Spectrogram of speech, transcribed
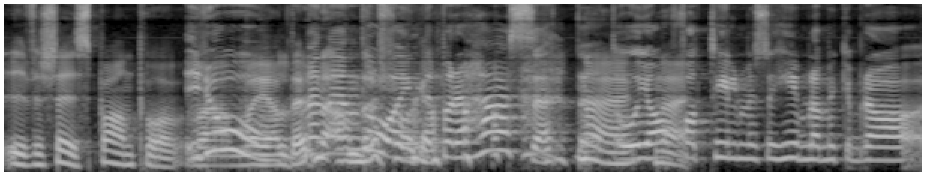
i och för sig span på vad, jo, vad gällde men den ändå frågan. inte på det här sättet. nej, och jag har nej. fått till mig så himla mycket bra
